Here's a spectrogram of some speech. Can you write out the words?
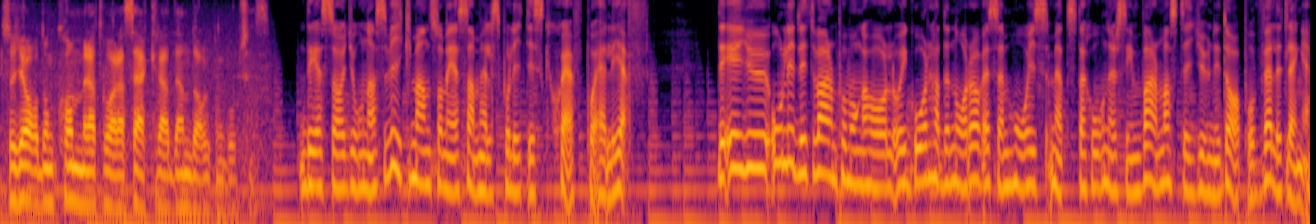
Så ja, de kommer att vara säkra den dag de godkänns. Det sa Jonas Wikman som är samhällspolitisk chef på LIF. Det är ju olidligt varmt på många håll och igår hade några av SMHIs mätstationer sin varmaste junidag på väldigt länge.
